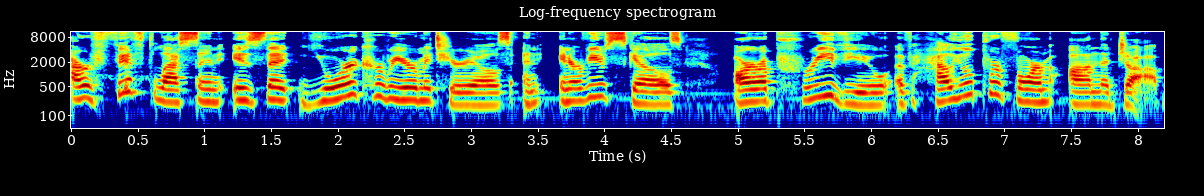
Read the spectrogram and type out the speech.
our fifth lesson is that your career materials and interview skills are a preview of how you'll perform on the job.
